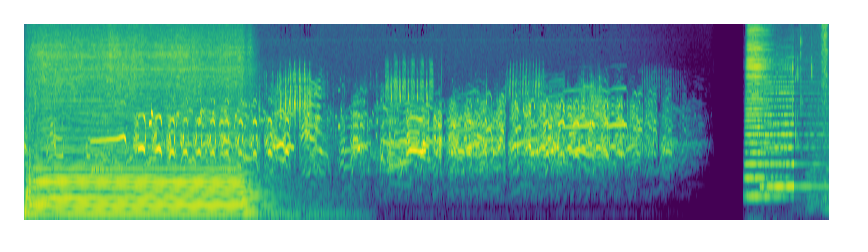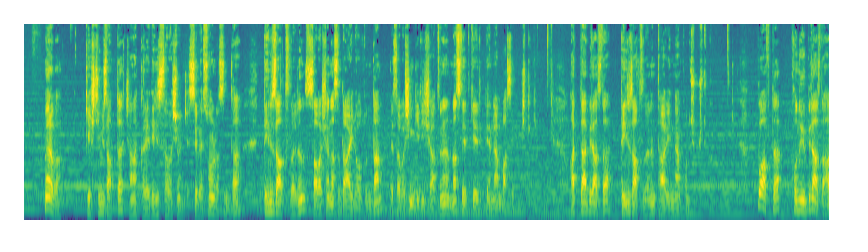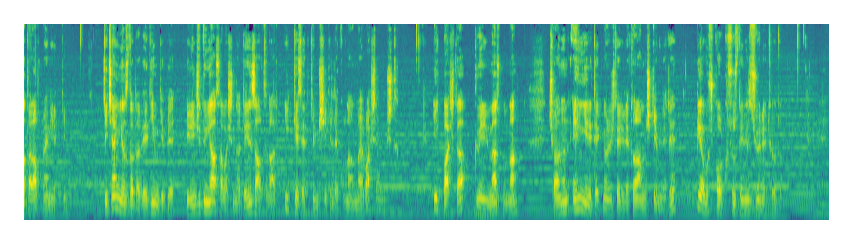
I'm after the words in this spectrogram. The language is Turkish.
Merhaba. Geçtiğimiz hafta Çanakkale Deniz Savaşı öncesi ve sonrasında denizaltıların savaşa nasıl dahil olduğundan ve savaşın gidişatını nasıl etkilediklerinden bahsetmiştik. Hatta biraz da denizaltıların tarihinden konuşmuştuk. Bu hafta konuyu biraz daha daraltmaya niyetliyim. Geçen yazıda da dediğim gibi Birinci Dünya Savaşı'nda denizaltılar ilk kez etkin bir şekilde kullanılmaya başlanmıştı. İlk başta güvenilmez bulunan çağının en yeni teknolojileriyle donanmış gemileri bir avuç korkusuz denizci yönetiyordu.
